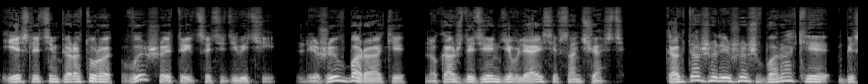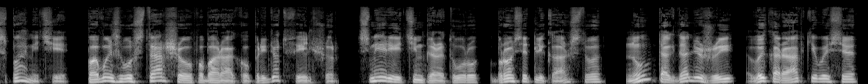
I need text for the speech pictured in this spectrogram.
Если температура выше 39, лежи в бараке, но каждый день являйся в санчасть. Когда же лежишь в бараке без памяти, по вызову старшего по бараку придет фельдшер, смеряет температуру, бросит лекарство, ну, тогда лежи, выкарабкивайся,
